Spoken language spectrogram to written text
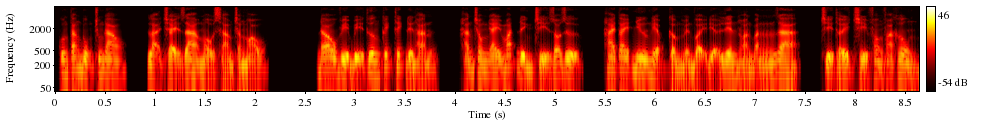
Cuồng tăng bụng trung đao, lại chảy ra màu xám trắng máu. Đau vì bị thương kích thích đến hắn hắn trong nháy mắt đình chỉ do dự, hai tay như niệm cầm huyền vậy địa liên hoàn bắn ra, chỉ thấy chỉ phong phá không,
